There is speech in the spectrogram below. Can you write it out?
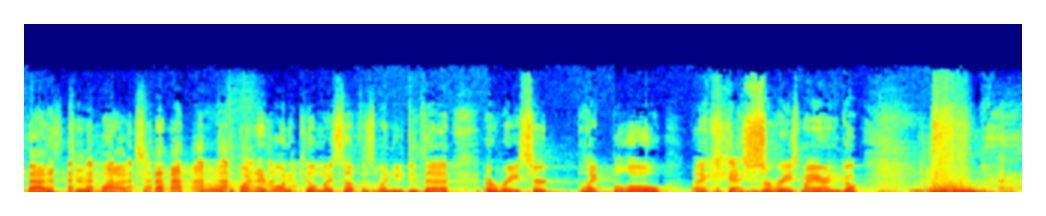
That's too much. the point I'd want to kill myself is when you do the eraser like blow. Like I just erase my hair and go.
